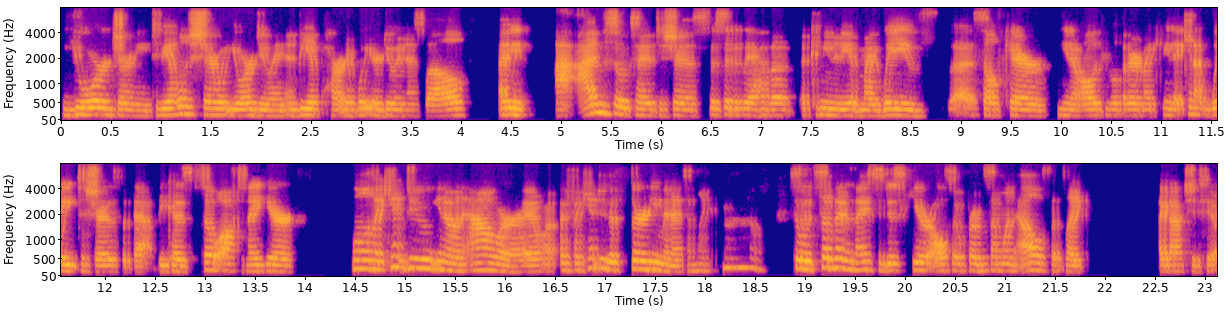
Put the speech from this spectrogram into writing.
your journey, to be able to share what you're doing and be a part of what you're doing as well. I mean, I, am so excited to share this. Specifically, I have a, a community of my wave uh, self care, you know, all the people that are in my community. I cannot wait to share this with that because so often I hear, well, if I can't do, you know, an hour, I if I can't do the 30 minutes, I'm like, no, no, no. So it's sometimes nice to just hear also from someone else that's like, I got you too.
